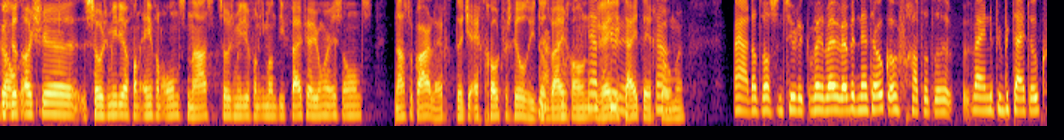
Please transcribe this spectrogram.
denk ook wel, dat als je social media van een van ons naast social media van iemand die vijf jaar jonger is dan ons, naast elkaar legt, dat je echt groot verschil ziet. Ja, dat wij klopt. gewoon Ja, realiteit tegenkomen. Maar ja, dat was natuurlijk. We, we, we hebben het net er ook over gehad dat eh, wij in de puberteit ook,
